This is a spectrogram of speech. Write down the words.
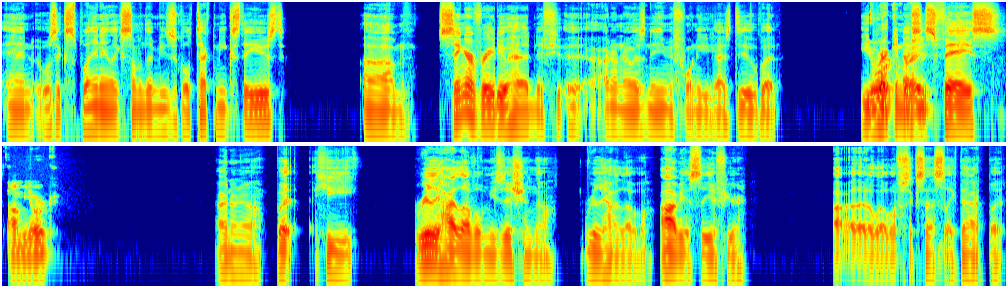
and was explaining like some of the musical techniques they used. Um, singer of Radiohead, if you, uh, I don't know his name, if one of you guys do, but you'd Yorke, recognize right? his face. Thom Yorke. I don't know, but he really high level musician though, really high level. Obviously, if you're uh, at a level of success like that, but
